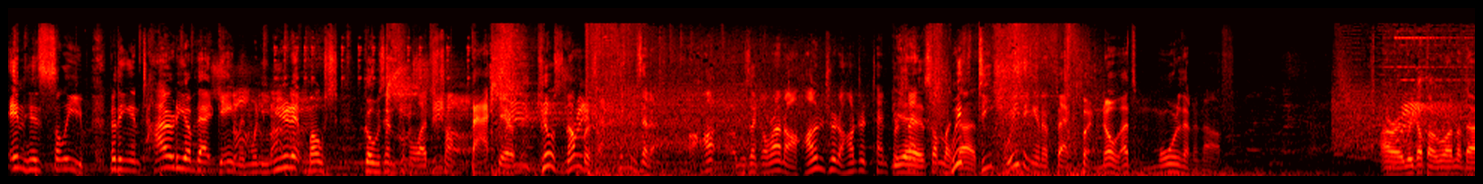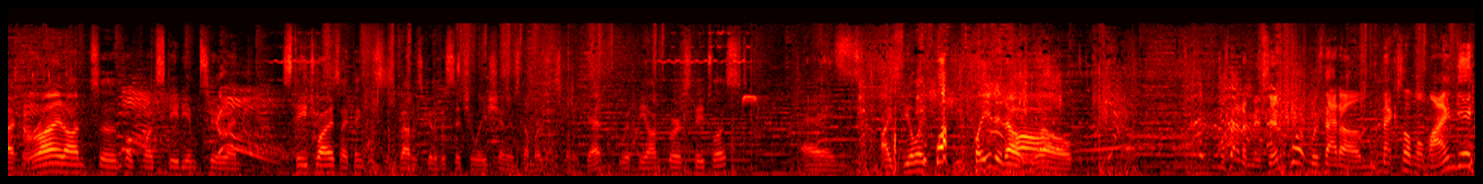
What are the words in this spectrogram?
in his sleeve for the entirety of that game, and when he needed it most, goes in for the ledge trump back there, kills numbers. I think it was at a, it was like around 100, 110 percent. Yeah, something like with that. deep breathing in effect. But no, that's more than enough. All right, we got the run of that right onto Pokemon Stadium 2, and stage-wise, I think this is about as good of a situation as Numbers is going to get with the Encore stage list. And I feel like he played it out oh. well. Was that a misinput? Was that a next level mind game?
